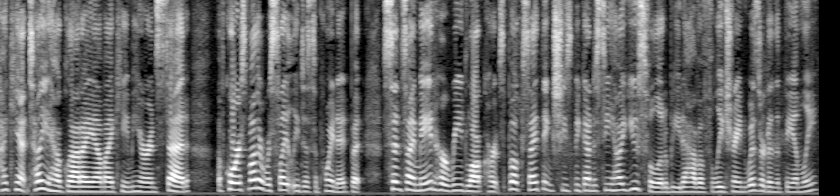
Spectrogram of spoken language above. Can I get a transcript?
I can't tell you how glad I am I came here instead. Of course, Mother was slightly disappointed, but since I made her read Lockhart's books, I think she's begun to see how useful it'll be to have a fully trained wizard in the family.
